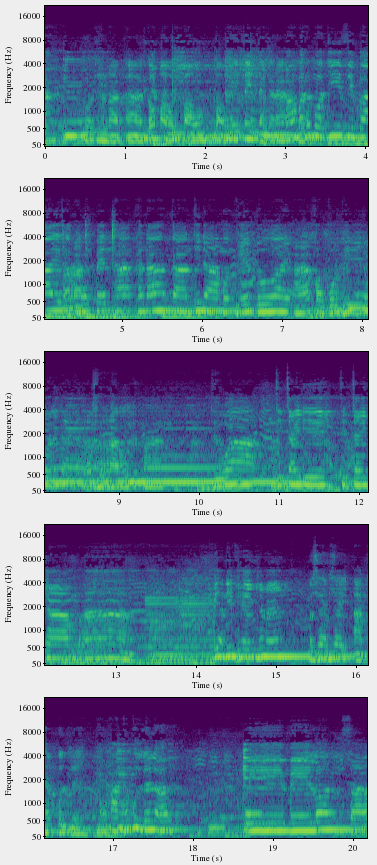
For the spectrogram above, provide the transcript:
นะโทษทีครับอ่าก็เหมาเหมาเหมาให้เต้นนะครับ เอามาทั้งหมด 20 ใบครับผมเป็นทางคณะการธิดาเมืองเพชรด้วยอ่าขอบคุณพี่ด้วยแล้วกันนะครับผมเอาขึ้นมา ถือว่าจิตใจดีจิตใจงามอ่ามีอันนี้เพลงใช่ไหม ไม่ใช่ไม่ใช่อ่านทั้งปึกเลยของอ่านทั้งบึกเลยเหรอ มีเมลอนสาว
